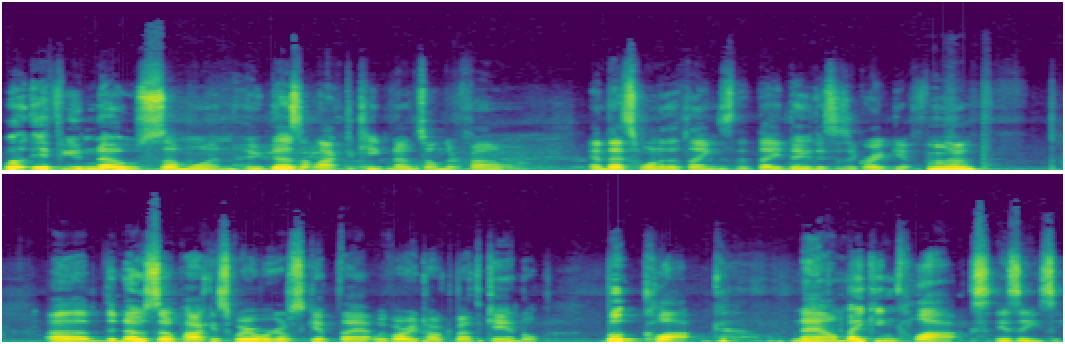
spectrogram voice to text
Well, if you know someone who doesn't like to keep notes on their phone, and that's one of the things that they do, this is a great gift for Mm-hmm. that. Uh, the no so pocket square, we're going to skip that. We've already talked about the candle. Book clock. Now, making clocks is easy.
